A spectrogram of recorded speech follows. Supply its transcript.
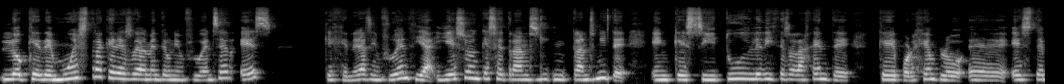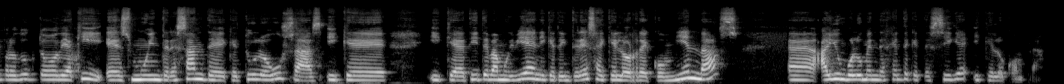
Lo que demuestra que eres realmente un influencer es que generas influencia y eso en que se transmite, en que si tú le dices a la gente que, por ejemplo, eh, este producto de aquí es muy interesante, que tú lo usas y que, y que a ti te va muy bien y que te interesa y que lo recomiendas, eh, hay un volumen de gente que te sigue y que lo compra.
